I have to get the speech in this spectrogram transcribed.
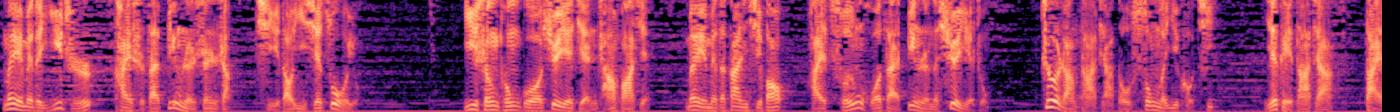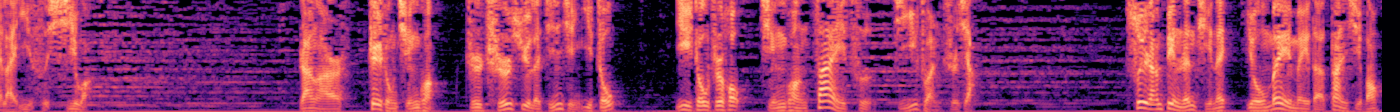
妹妹的移植开始在病人身上起到一些作用。医生通过血液检查发现，妹妹的干细胞。还存活在病人的血液中，这让大家都松了一口气，也给大家带来一丝希望。然而，这种情况只持续了仅仅一周，一周之后，情况再次急转直下。虽然病人体内有妹妹的干细胞，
